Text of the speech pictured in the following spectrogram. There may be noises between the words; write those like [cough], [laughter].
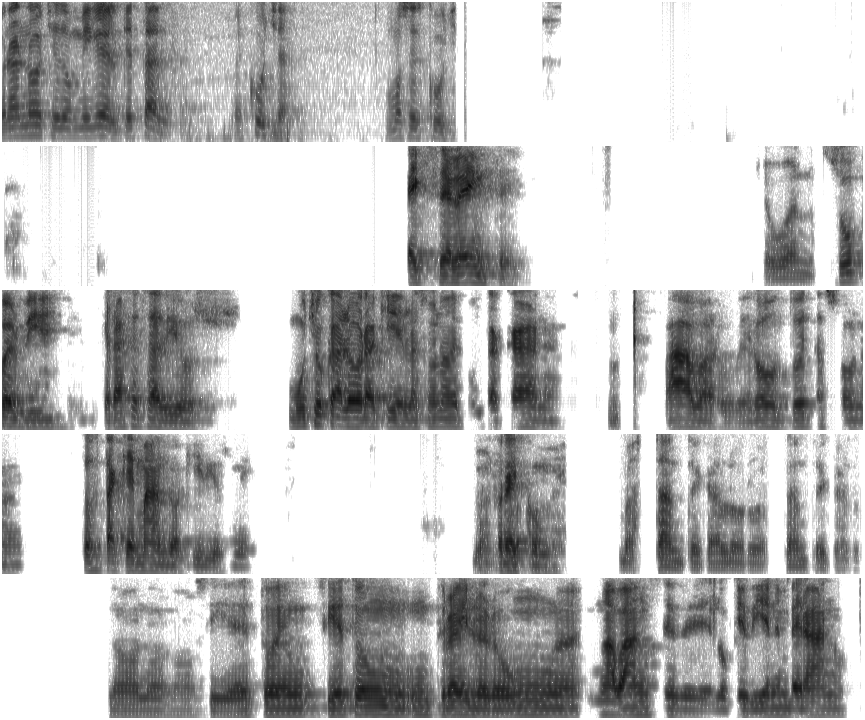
Buenas noches, don Miguel, ¿qué tal? ¿Me escucha? ¿Cómo se escucha? Excelente. Qué bueno. Súper bien, gracias a Dios. Mucho calor aquí en la zona de Punta Cana, Bávaro, Verón, toda esta zona. Todo está quemando aquí, Dios mío. Bueno, Bastante calor, bastante calor. No, no, no. Si esto es un, si esto es un, trailer o un, avance de lo que viene en verano,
